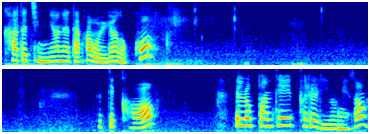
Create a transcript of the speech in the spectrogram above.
카드 뒷면에다가 올려놓고 스티커 셀로판 테이프를 이용해서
